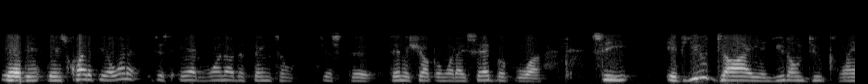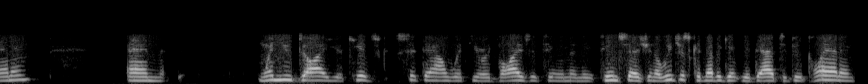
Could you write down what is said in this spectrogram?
Yeah, there's quite a few. I want to just add one other thing to just to finish up on what I said before. See, if you die and you don't do planning, and when you die, your kids sit down with your advisor team, and the team says, you know, we just could never get your dad to do planning,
